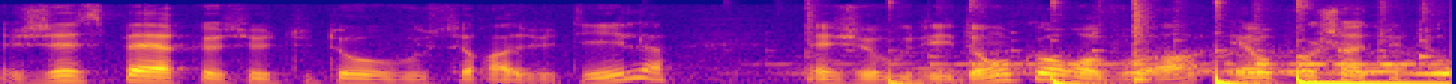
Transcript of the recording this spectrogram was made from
J'espère que ce tuto vous sera utile. Et je vous dis donc au revoir et au prochain tuto.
